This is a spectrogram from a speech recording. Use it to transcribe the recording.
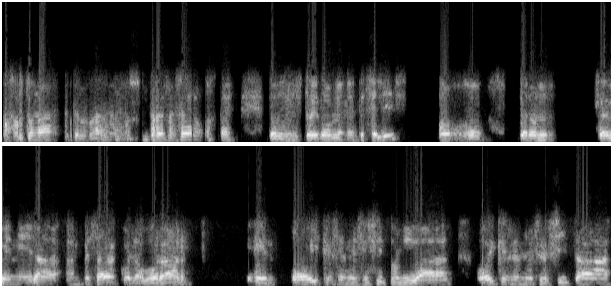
Afortunadamente lo ganamos 3 a 0, entonces estoy doblemente feliz, pero fue venir a, a empezar a colaborar en hoy que se necesita unidad, hoy que se necesita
